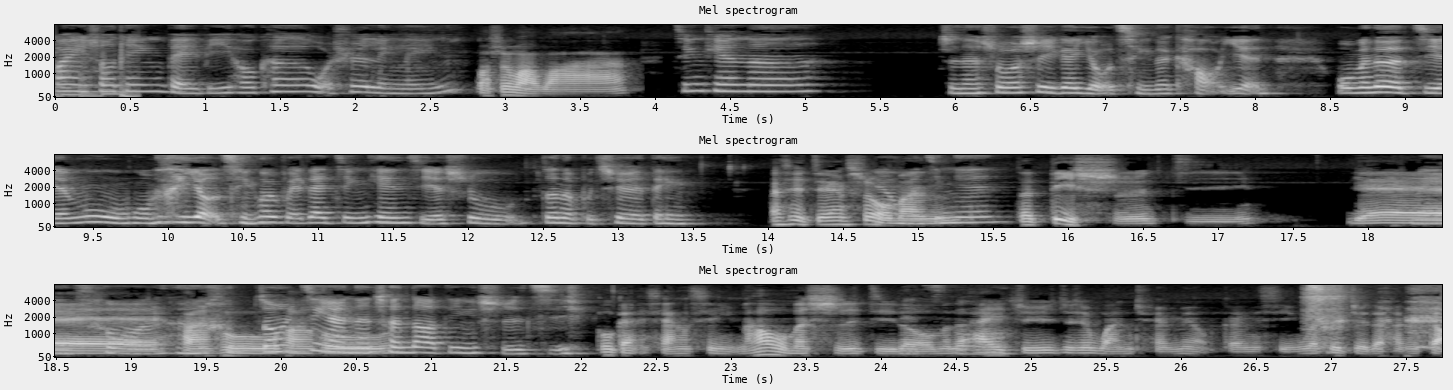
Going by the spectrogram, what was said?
欢迎收听《Baby 猴科》，我是玲玲，我是娃娃。今天呢，只能说是一个友情的考验。我们的节目，我们的友情会不会在今天结束？真的不确定。而且今天是我们今天的第十集，耶！没错，欢呼！终于竟然能撑到第十集，不敢相信。然后我们十集了，我们的 IG 就是完全没有更新，我就觉得很搞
